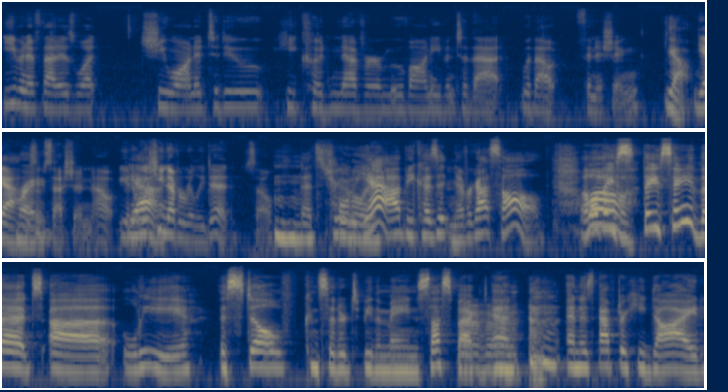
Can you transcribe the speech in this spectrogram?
even if that is what she wanted to do, he could never move on even to that without finishing Yeah. Yeah. his obsession out. You know, Yeah. which he never really did. So Mhm. That's true. Totally. Yeah, because it never got solved. Well, Oh. they they say that uh, Leigh is still considered to be the main suspect, and and is after he died,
